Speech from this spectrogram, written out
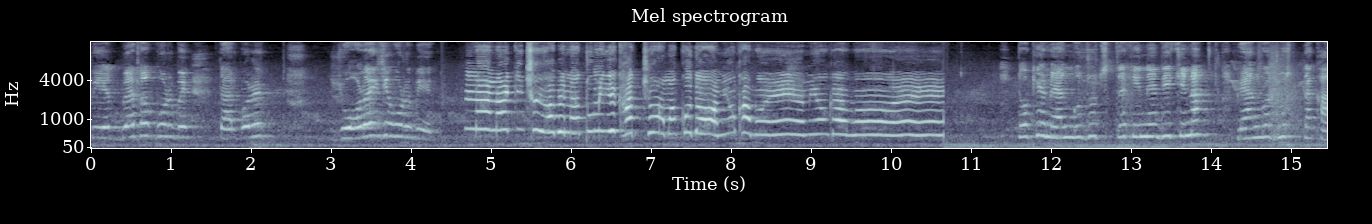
পেট ব্যথা করবে তারপরে জ্বর না না কিছুই হবে না। তুমি যে খাচ্ছ, আমাকেও দাও, আমিও খাব আমিও খাব তোকে ম্যাঙ্গো জুসটা কিনে দিচ্ছি না। ম্যাঙ্গো জুসটা খা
